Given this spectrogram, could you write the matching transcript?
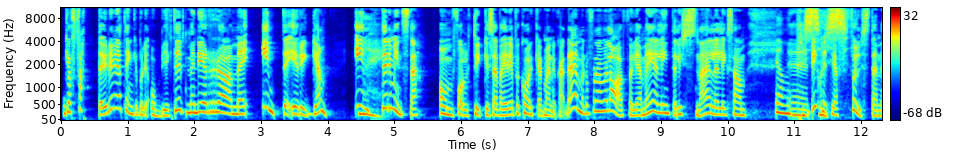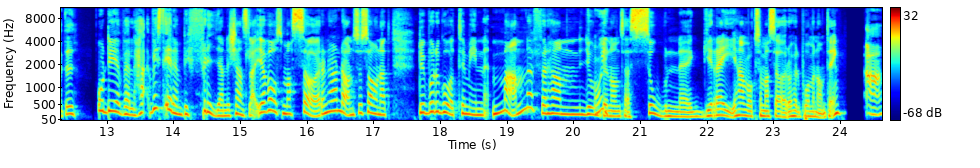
jag fattar ju det när jag tänker på det objektivt, men det rör mig inte i ryggen. Nej. Inte det minsta. Om folk tycker så här, vad är det för korkad människa? Nej, men då får de väl avfölja mig eller inte lyssna. Eller liksom, ja, eh, det skiter jag fullständigt i. Och det är väl, visst är det en befriande känsla? Jag var hos massören häromdagen så sa hon att du borde gå till min man för han gjorde Oj. någon så här zongrej. Han var också massör och höll på med någonting. Ja.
